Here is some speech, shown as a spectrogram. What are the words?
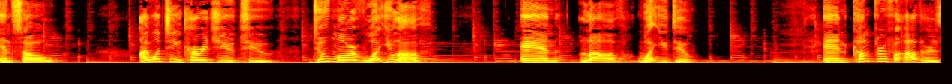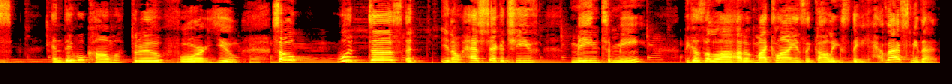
And so I want to encourage you to do more of what you love and love what you do. And come through for others, and they will come through for you. So, what does a you know hashtag achieve mean to me? Because a lot of my clients and colleagues they have asked me that.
